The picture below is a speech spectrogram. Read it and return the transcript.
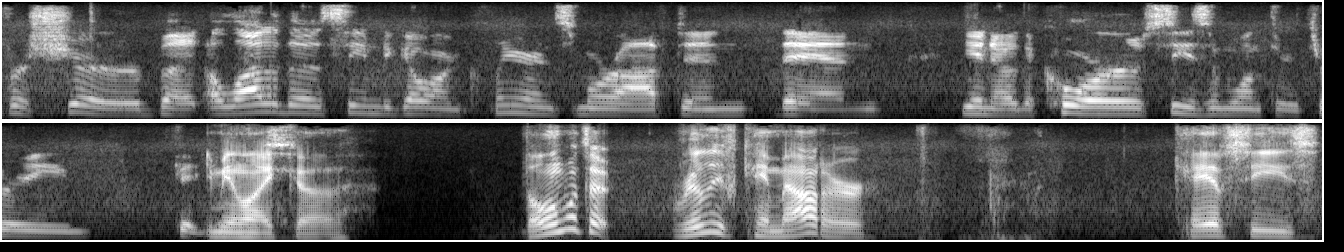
for sure, but a lot of those seem to go on clearance more often than you know the core season one through three. Figures. You mean like uh, the only ones that really have came out are KFC's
